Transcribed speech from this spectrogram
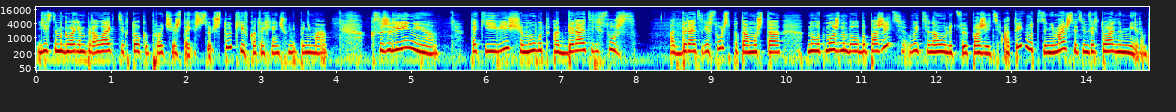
если мы говорим про лайк, тикток и прочие штуки, в которых я ничего не понимаю, к сожалению, такие вещи могут отбирать ресурс отбирать ресурс, потому что, ну вот можно было бы пожить, выйти на улицу и пожить, а ты вот занимаешься этим виртуальным миром.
